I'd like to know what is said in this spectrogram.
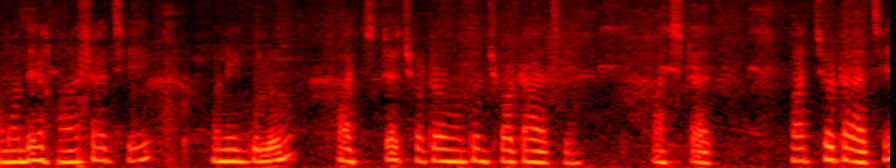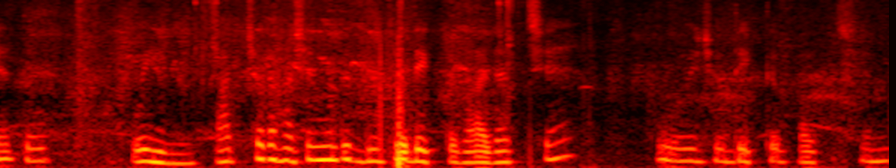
আমাদের হাঁস আছে অনেকগুলো পাঁচটা ছটার মতন ছটা আছে পাঁচটা পাঁচ ছটা আছে। তো ওই পাঁচ ছটা হাঁসের মধ্যে দুটো দেখতে পাওয়া যাচ্ছে। ওই যে দেখতে পাচ্ছেন।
